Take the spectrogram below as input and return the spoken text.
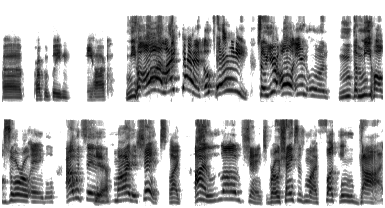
Uh, probably Mihawk. Mihawk. Oh, I like that. Okay, so you're all in on the Mihawk Zoro angle. I would say that yeah. mine is Shanks. Like I love Shanks, bro. Shanks is my fucking guy.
